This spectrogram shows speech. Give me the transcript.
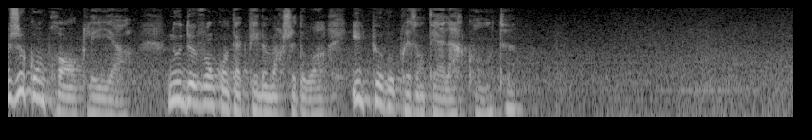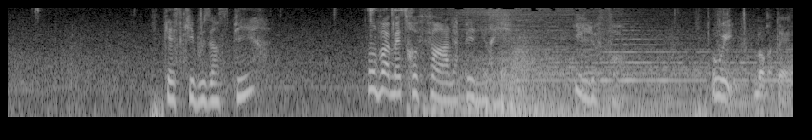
Je comprends, Cléa. Nous devons contacter le marche droit. Il peut vous présenter à l'Arconte. Qu'est-ce qui vous inspire On va mettre fin à la pénurie. Il le faut. Oui, mortel.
